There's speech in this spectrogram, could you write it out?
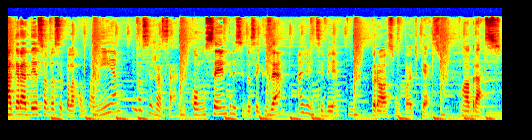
Agradeço a você pela companhia e você já sabe, como sempre, se você quiser, a gente se vê no próximo podcast. Um abraço.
